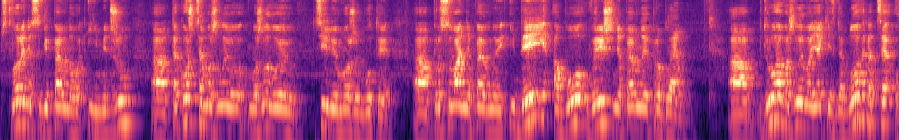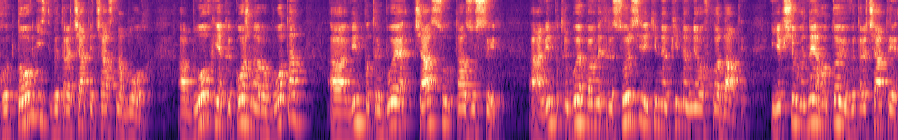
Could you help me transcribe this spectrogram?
створення собі певного іміджу. Також це можливо, можливою цілею може бути просування певної ідеї або вирішення певної проблеми. Друга важлива якість для блогера це готовність витрачати час на блог. А блог, як і кожна робота, він потребує часу та зусиль. Він потребує певних ресурсів, які необхідно в нього вкладати. І якщо ви не готові витрачати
